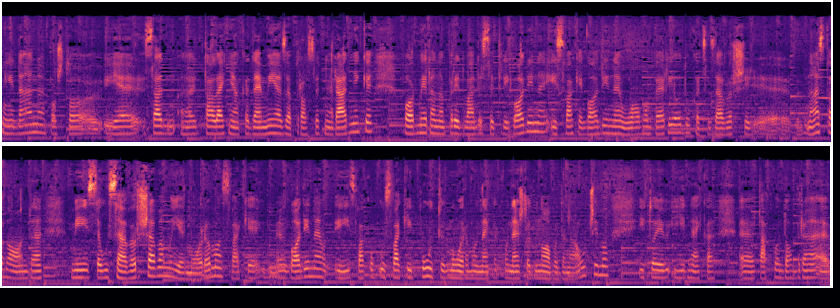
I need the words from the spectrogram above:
Današnjih dana, pošto je sad e, ta letnja akademija za prosvetne radnike formirana pre 23 godine i svake godine u ovom periodu kad se završi e, nastava, onda mi se usavršavamo jer moramo svake godine i svakog, u svaki put moramo nekako nešto novo da naučimo i to je i neka e, tako dobra e,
